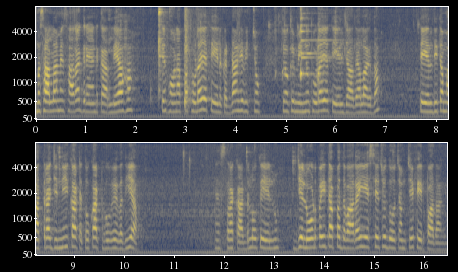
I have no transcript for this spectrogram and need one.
ਮਸਾਲਾ ਮੈਂ ਸਾਰਾ ਗ੍ਰਾਈਂਡ ਕਰ ਲਿਆ ਆ ਤੇ ਹੁਣ ਆਪਾਂ ਥੋੜਾ ਜਿਹਾ ਤੇਲ ਕੱਢਾਂਗੇ ਵਿੱਚੋਂ, ਕਿਉਂਕਿ ਮੈਨੂੰ ਥੋੜਾ ਜਿਹਾ ਤੇਲ ਜ਼ਿਆਦਾ ਲੱਗਦਾ। ਤੇਲ ਦੀ ਤਾਂ ਮਾਤਰਾ ਜਿੰਨੀ ਘੱਟ ਤੋਂ ਘੱਟ ਹੋਵੇ ਵਧੀਆ। ਇਸ ਤਰ੍ਹਾਂ ਕੱਢ ਲਓ ਤੇਲ ਨੂੰ। ਜੇ ਲੋੜ ਪਈ ਤਾਂ ਆਪਾਂ ਦੁਬਾਰਾ ਹੀ ਇਸੇ ਚੋਂ ਦੋ ਚਮਚੇ ਫੇਰ ਪਾ ਦਾਂਗੇ।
